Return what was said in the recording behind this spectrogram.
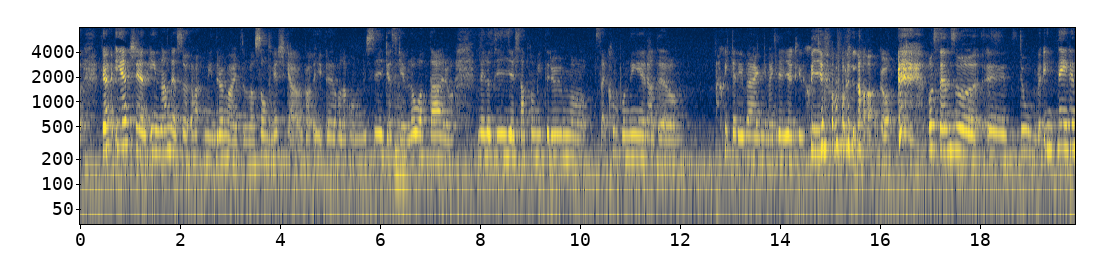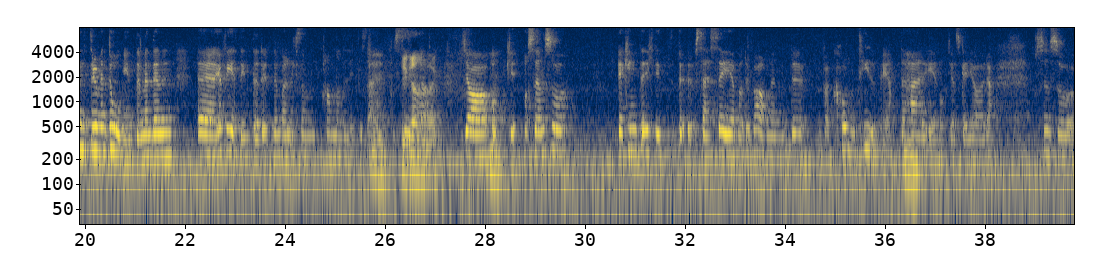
För jag, egentligen innan det så har min dröm varit att vara sångerska och bara, eh, hålla på med musik. Jag skrev Mm. låtar och melodier, satt på mitt rum och så här, komponerade och skickade iväg mina grejer till skivbolag. Och, och sen så eh, dog, nej den drömmen dog inte men den, eh, jag vet inte, det, den bara liksom hamnade lite så här Mm, på sidan. Ja, Mm. och, och sen så, jag kan inte riktigt be- så säga vad det var men det bara kom till mig att det Mm. här är något jag ska göra. Sen så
